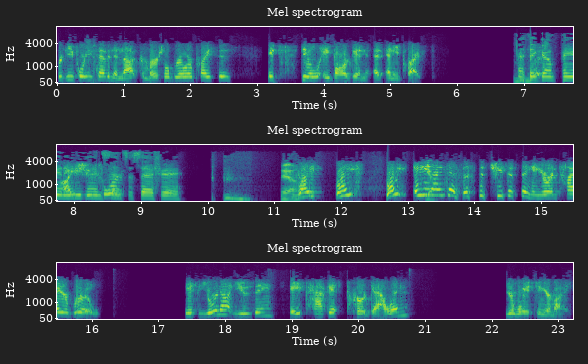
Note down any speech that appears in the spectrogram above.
for D47 and not commercial brewer prices, it's still a bargain at any price. I think I'm paying 89 for- cents a sachet. Yeah. Right, right, right. 89 cents. That's the cheapest thing in your entire brew. If you're not using a packet per gallon, you're wasting your money.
